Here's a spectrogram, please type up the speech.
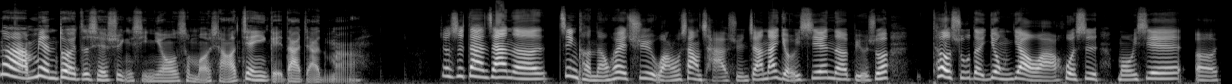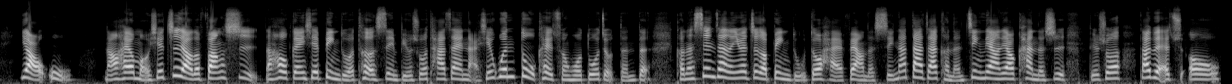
那面对这些讯息，你有什么想要建议给大家的吗？就是大家呢，尽可能会去网络上查询，这样。那有一些呢，比如说。特殊的用药啊，或是某一些呃药物，然后还有某些治疗的方式，然后跟一些病毒的特性，比如说它在哪些温度可以存活多久等等。可能现在呢，因为这个病毒都还非常的新，那大家可能尽量要看的是，比如说 WHO，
